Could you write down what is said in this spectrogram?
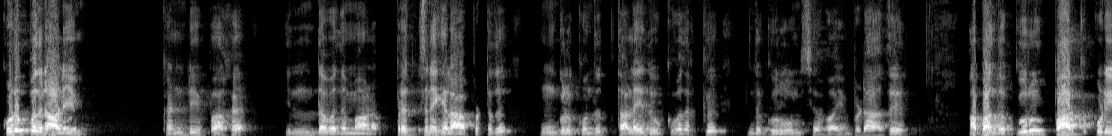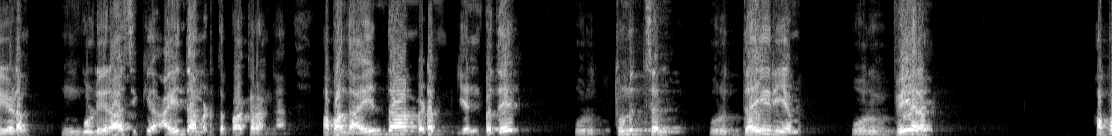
கொடுப்பதனாலையும் கண்டிப்பாக இந்த விதமான பிரச்சனைகளாகப்பட்டது உங்களுக்கு வந்து தலை தூக்குவதற்கு இந்த குருவும் செவ்வாயும் விடாது. அப்ப அந்த குரு பார்க்கக்கூடிய இடம் உங்களுடைய ராசிக்கு ஐந்தாம் இடத்தை பார்க்கறாங்க. அப்ப அந்த ஐந்தாம் இடம் என்பதே ஒரு துணிச்சல் ஒரு தைரியம் ஒரு வீரம். அப்ப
